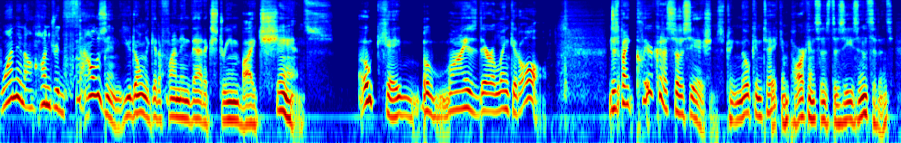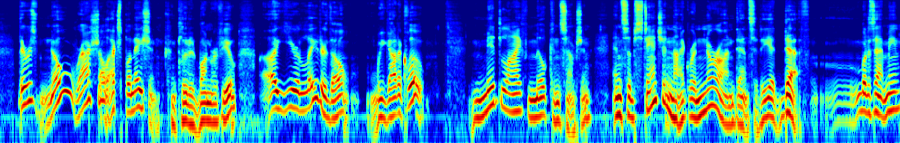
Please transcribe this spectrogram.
1 in 100,000 you'd only get a finding that extreme by chance. OK, but why is there a link at all? Despite clear-cut associations between milk intake and Parkinson's disease incidence, there is no rational explanation, concluded one review. A year later, though, we got a clue. Midlife milk consumption and substantia nigra neuron density at death. What does that mean?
